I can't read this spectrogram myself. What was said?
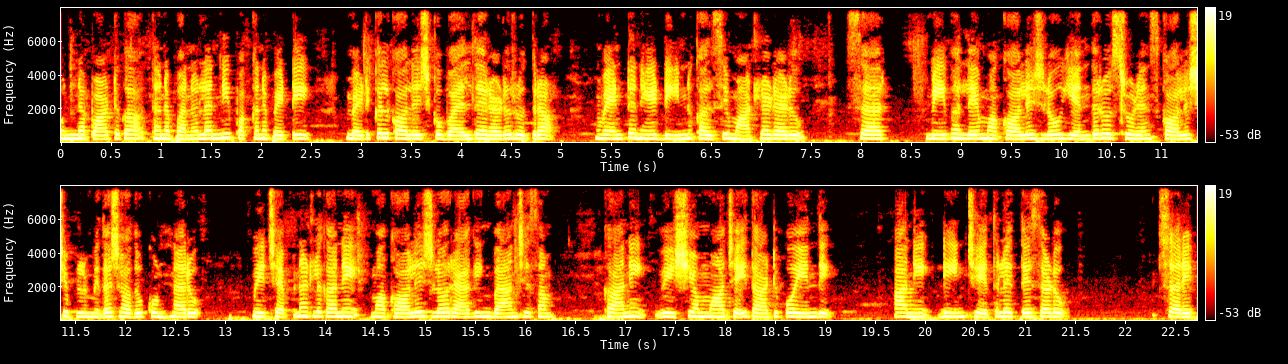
ఉన్నపాటుగా తన పనులన్నీ పక్కన పెట్టి మెడికల్ కాలేజ్కు బయలుదేరాడు రుద్ర. వెంటనే డీన్ను కలిసి మాట్లాడాడు. సార్ మీ వల్లే మా కాలేజ్లో ఎందరో స్టూడెంట్స్ స్కాలర్షిప్ల మీద చదువుకుంటున్నారు. మీరు చెప్పినట్లుగానే మా కాలేజ్లో ర్యాగింగ్ బ్యాన్ చేశాం. కానీ విషయం మా చేయి దాటిపోయింది అని డీన్ చేతులు ఎత్తేశాడు సరే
